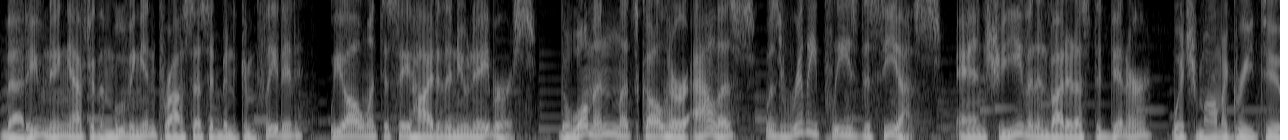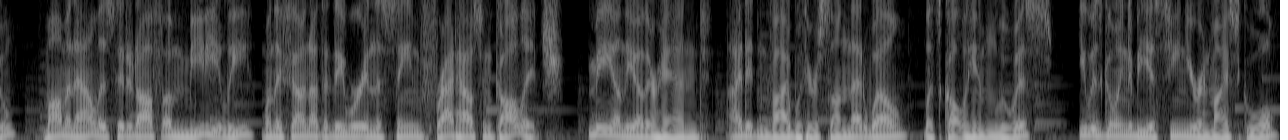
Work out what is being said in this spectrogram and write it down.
That evening, after the moving in process had been completed, we all went to say hi to the new neighbors. The woman, let's call her Alice, was really pleased to see us, and she even invited us to dinner, which mom agreed to. Mom and Alice hit it off immediately when they found out that they were in the same frat house in college. Me, on the other hand, I didn't vibe with her son that well. Let's call him Lewis. He was going to be a senior in my school,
